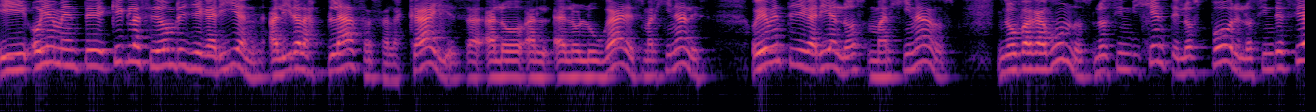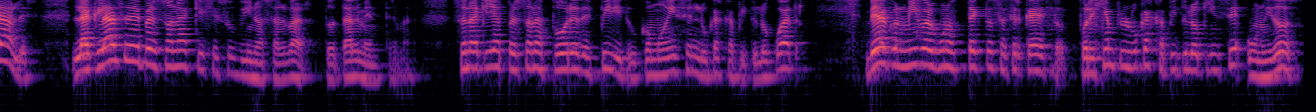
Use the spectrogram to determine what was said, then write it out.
Y obviamente, ¿qué clase de hombres llegarían al ir a las plazas, a las calles, a, los lugares marginales? Obviamente llegarían los marginados, los vagabundos, los indigentes, los pobres, los indeseables. La clase de personas que Jesús vino a salvar, totalmente, hermano son aquellas personas pobres de espíritu, como dice en Lucas capítulo 4. Vea conmigo algunos textos acerca de esto. Por ejemplo, Lucas capítulo 15, 1 y 2.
